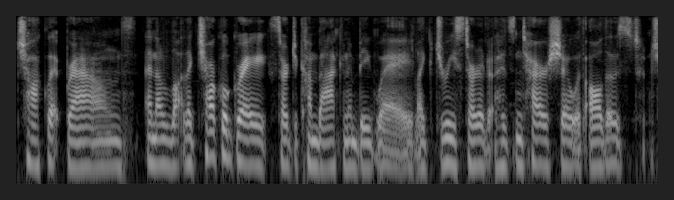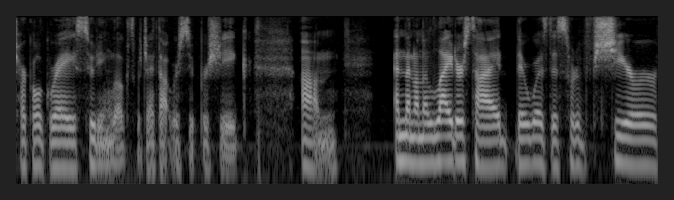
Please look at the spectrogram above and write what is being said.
chocolate browns and a lot like charcoal gray started to come back in a big way. Like Dries started his entire show with all those charcoal gray suiting looks, which I thought were super chic. Um, and then on the lighter side, there was this sort of sheer.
